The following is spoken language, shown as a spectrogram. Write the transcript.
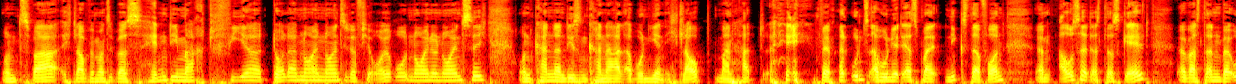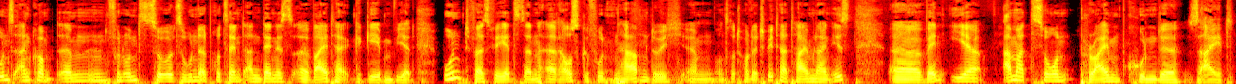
Und zwar, ich glaube, wenn man es übers Handy macht, 4,99 Dollar oder 4,99 Euro und kann dann diesen Kanal abonnieren. Ich glaube, man hat, wenn man uns abonniert, erstmal nichts davon, ähm, außer dass das Geld, äh, was dann bei uns ankommt, ähm, von uns zu, zu 100 Prozent an Dennis äh, weitergegeben wird. Und was wir jetzt dann herausgefunden haben durch ähm, unsere tolle Twitter-Timeline ist, äh, wenn ihr Amazon Prime Kunde seid,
